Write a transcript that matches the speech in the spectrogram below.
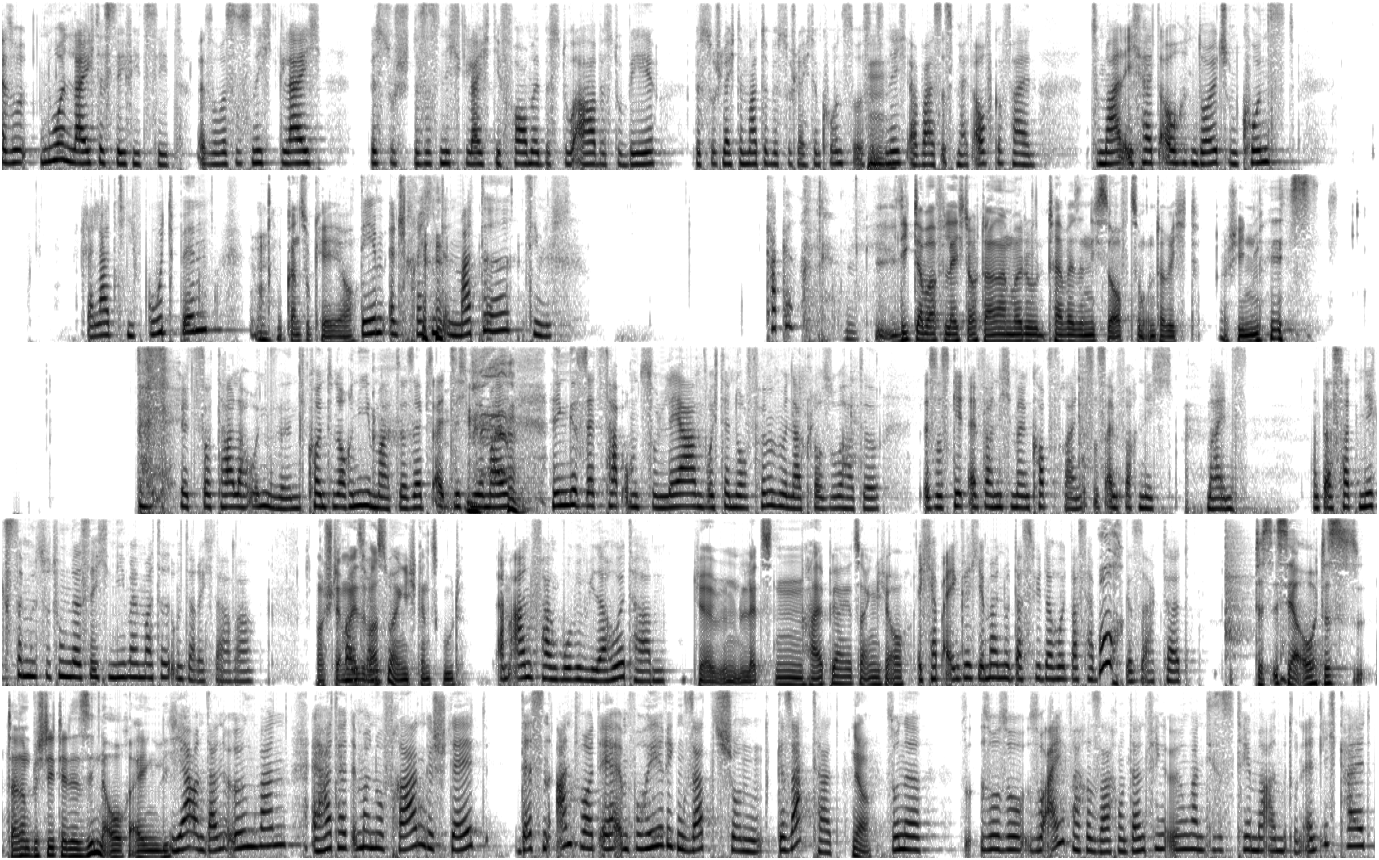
Also nur ein leichtes Defizit. Also es ist nicht gleich, bist du, das ist nicht gleich die Formel, bist du A, bist du B, bist du schlecht in Mathe, bist du schlecht in Kunst, so ist es Mhm. nicht, aber es ist mir halt aufgefallen. Zumal ich halt auch in Deutsch und Kunst relativ gut bin, Ganz okay, ja. dementsprechend in Mathe ziemlich kacke. Liegt aber vielleicht auch daran, weil du teilweise nicht so oft zum Unterricht erschienen bist. Das ist jetzt totaler Unsinn. Ich konnte noch nie Mathe. Selbst als ich mir mal hingesetzt habe, um zu lernen, wo ich dann nur fünf in der Klausur hatte. Also es geht einfach nicht in meinen Kopf rein. Es ist einfach nicht meins. Und das hat nichts damit zu tun, dass ich nie beim Matheunterricht da war. Aber stellenweise warst du eigentlich ganz gut. Am Anfang, wo wir wiederholt haben. Ja, im letzten Halbjahr jetzt eigentlich auch. Ich habe eigentlich immer nur das wiederholt, was Herr Huch! gesagt hat. Das ist ja auch, das, daran besteht ja der Sinn auch eigentlich. Ja, und dann irgendwann, er hat halt immer nur Fragen gestellt, dessen Antwort er im vorherigen Satz schon gesagt hat. Ja. so eine so so so einfache Sache und dann fing irgendwann dieses Thema an mit Unendlichkeit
